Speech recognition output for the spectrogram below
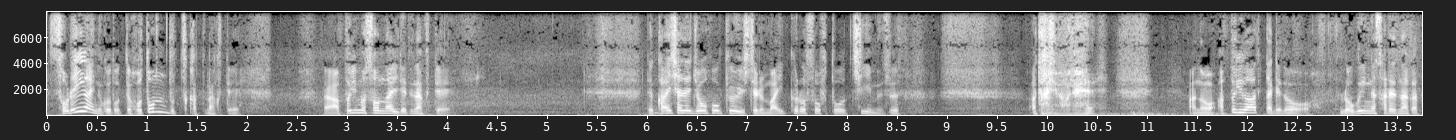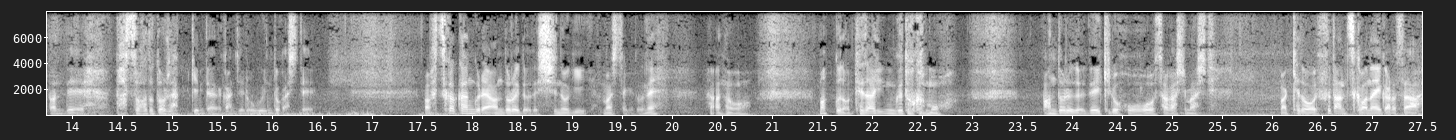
それ以外のことってほとんど使ってなくて、アプリもそんなに入れてなくて、で、会社で情報共有してるマイクロソフトチームズあたりもね、あの、アプリはあったけど、ログインがされてなかったんで、パスワードどれだっけみたいな感じでログインとかして、まあ、2日間ぐらい Android でしのぎましたけどね。あの、Mac のテザリングとかも、Android でできる方法を探しまして。まあ、けど、普段使わないからさ、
